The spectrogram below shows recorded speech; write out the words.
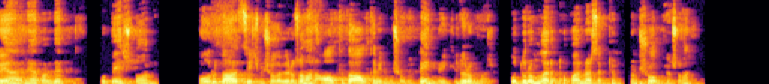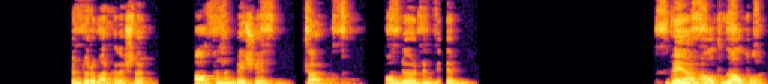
Veya ne yapabilir? Bu 5 doğru doğru daha seçmiş olabilir. O zaman 6'da 6 bilmiş olur değil mi? İki durum var. Bu durumları toparlarsak tüm durum şu oluyor o zaman. Tüm durum arkadaşlar 6'nın 5'i çarpı 14'ün biri veya 6'da 6 olan.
